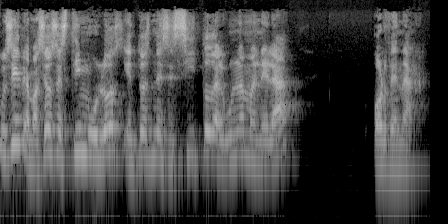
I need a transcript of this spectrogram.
pues sí, demasiados estímulos y entonces necesito de alguna manera ordenar.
